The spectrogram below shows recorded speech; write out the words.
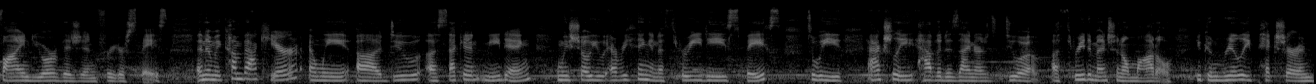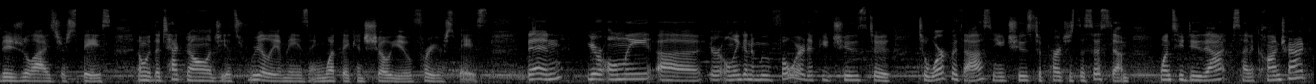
find your vision for your space? And then we come back here and we uh, do a second meeting and we show you everything in a 3D space. So we actually have the designers do a, a three-dimensional model. You can really picture and visualize your space. And with the technology, it's really amazing what they can show you for your space. Then you're only uh, you're only going to move forward if you choose to to work with us and you choose to purchase the system. Once you do that, sign a contract.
